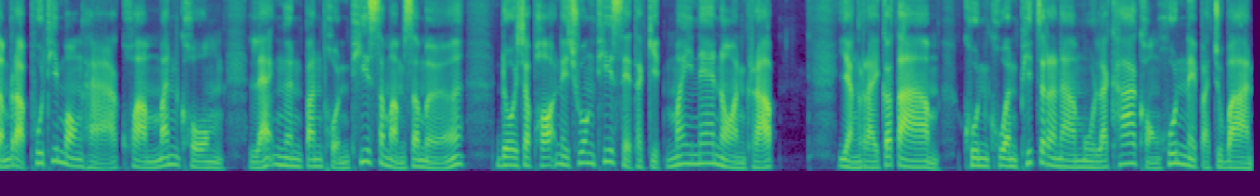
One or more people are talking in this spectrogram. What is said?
สำหรับผู้ที่มองหาความมั่นคง และเงินปันผลที่สม่ำเสมอ โดยเฉพาะในช่วงที่เศรษฐกิจไม่แน่นอนครับอย่างไรก็ตาม คุณควรพิจารณามูลค่าของหุ้นในปัจจุบัน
